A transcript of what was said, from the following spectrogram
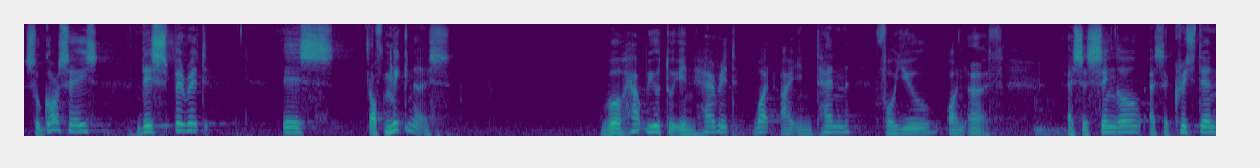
So God says this spirit is of meekness will help you to inherit what I intend for you on earth. As a single, as a Christian,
